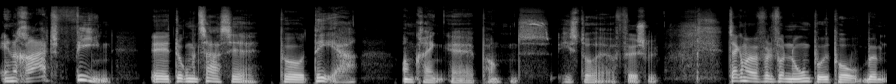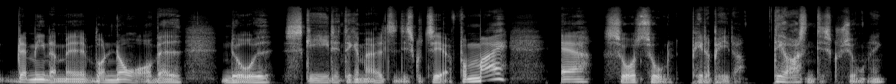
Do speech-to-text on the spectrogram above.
en ret fin øh, dokumentarserie på DR, omkring øh, punkens historie og fødsel. Der kan man i hvert fald få nogen bud på, hvem der mener med, hvornår og hvad noget skete. Det kan man altid diskutere. For mig er Sort Sol Peter Peter. Det er også en diskussion, ikke?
